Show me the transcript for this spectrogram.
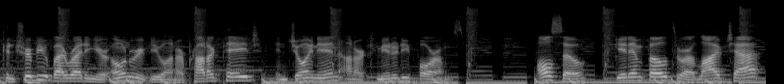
contribute by writing your own review on our product page and join in on our community forums. Also, get info through our live chat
